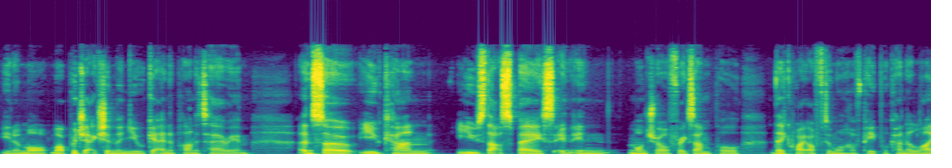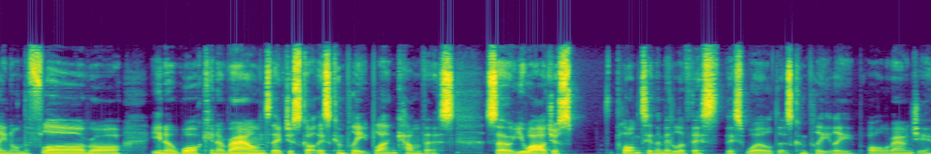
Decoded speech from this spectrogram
you know more more projection than you get in a planetarium, and so you can use that space in in Montreal, for example. They quite often will have people kind of lying on the floor or you know walking around. They've just got this complete blank canvas, so you are just plonked in the middle of this this world that's completely all around you.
